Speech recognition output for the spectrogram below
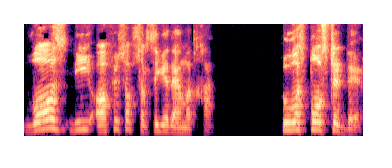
was the office of Sir Syed Ahmad Khan, who was posted there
